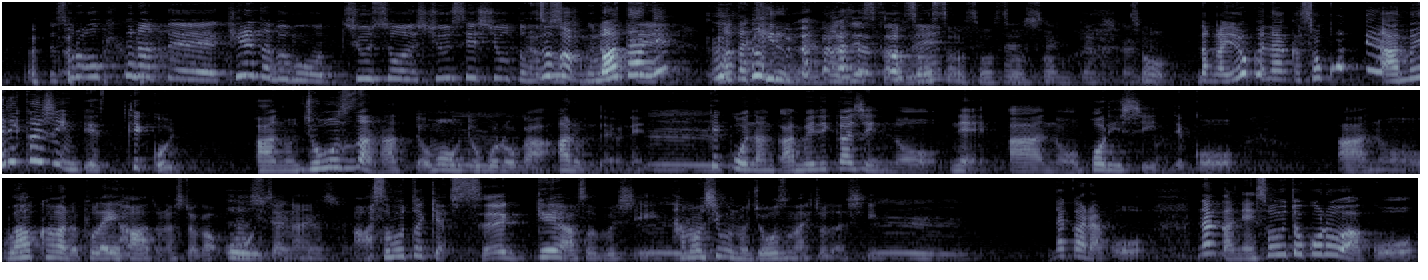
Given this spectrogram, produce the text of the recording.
でそれ大きくなって切れた部分を修正修正しようと思ってそうそうまたね。また切るみたいな感じですからね。そうそうそうそうそう。そう。だからよくなんかそこってアメリカ人って結構あの上手だなって思うところがあるんだよね。うん。結構なんかアメリカ人のねあのポリシーってこうあのワークハードプレイハードな人が多いじゃない。遊ぶ時はすっげえ遊ぶし、うん。楽しむの上手な人だし、うん。だからこうなんかねそういうところはこ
